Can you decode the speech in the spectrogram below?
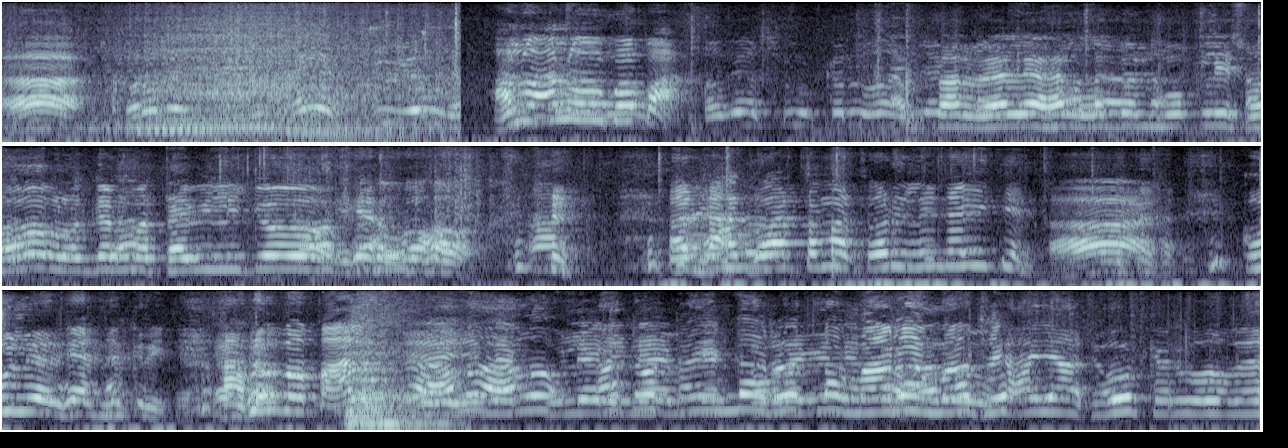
હા. બરોબર. હાલો હાલો બાપા. હવે શું કરું? તમ વેલે હાલ લગન મોકલીશ હો લગનમાં થાવી લીજો. અને આ તમારે છોડી લઈને આવી છે ને? હા. કુલે રે નકરી. હાલો બાપા હાલો. હાલો રોટલા મારા માથે આયા શું હવે?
